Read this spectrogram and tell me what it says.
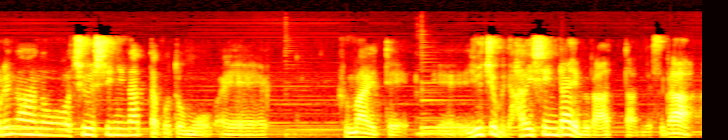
これが、あの、中止になったことも、えー、踏まえて、えー、YouTube で配信ライブがあったんですが、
